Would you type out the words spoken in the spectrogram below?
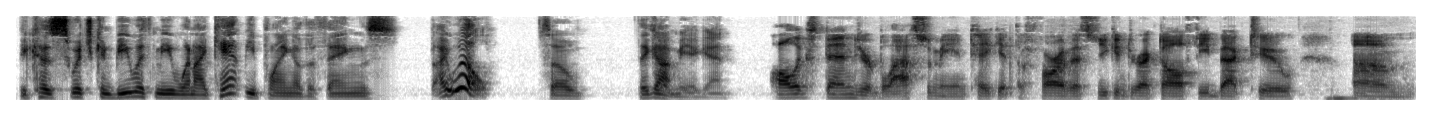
because Switch can be with me when I can't be playing other things, I will. So they got me again. I'll extend your blasphemy and take it the farthest. You can direct all feedback to um,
